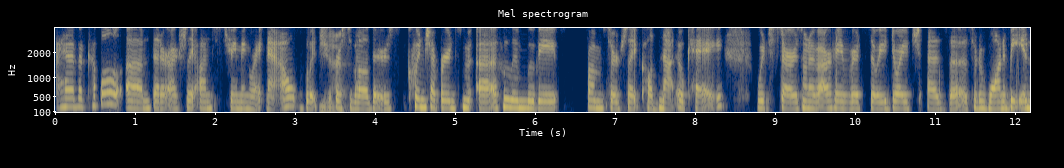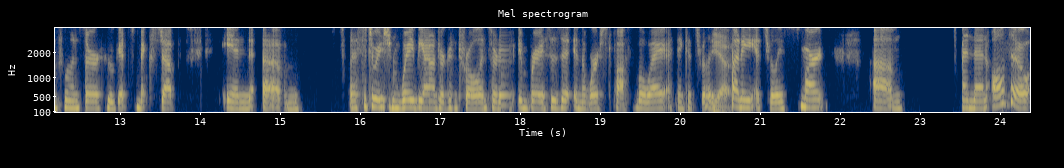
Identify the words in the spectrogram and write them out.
I have a couple um, that are actually on streaming right now. Which, yeah. first of all, there's Quinn Shepard's uh, Hulu movie from Searchlight called Not Okay, which stars one of our favorites, Zoey Deutch, as a sort of wannabe influencer who gets mixed up in um, a situation way beyond her control and sort of embraces it in the worst possible way. I think it's really yeah. funny. It's really smart. Um, and then also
